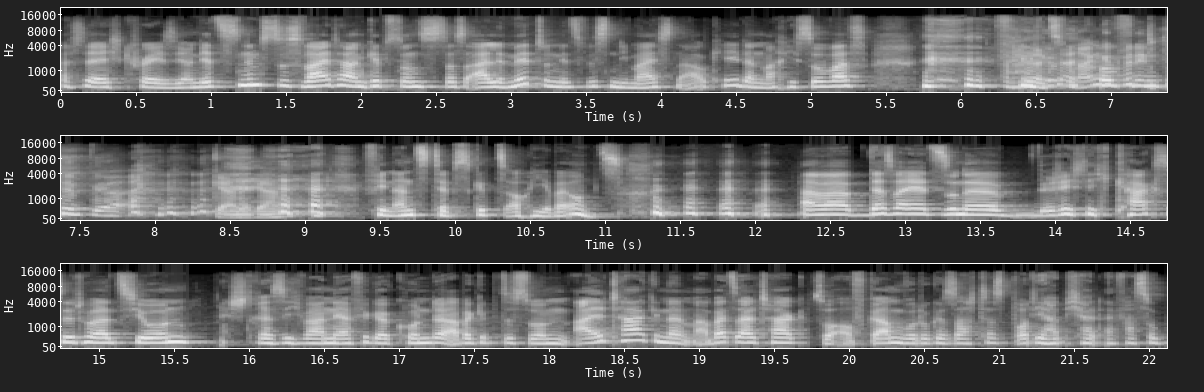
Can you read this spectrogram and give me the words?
das ist ja echt crazy. Und jetzt nimmst du es weiter und gibst uns das alle mit und jetzt wissen die meisten, ah, okay, dann mache ich sowas. Danke für den Tipp, ja. gerne, gerne. Finanztipps gibt's auch hier bei uns. aber das war jetzt so eine richtig Kack-Situation. Stressig war ein nerviger Kunde, aber gibt es so im Alltag, in deinem Arbeitsalltag, so Aufgaben, wo du gesagt hast, boah, die habe ich halt einfach so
